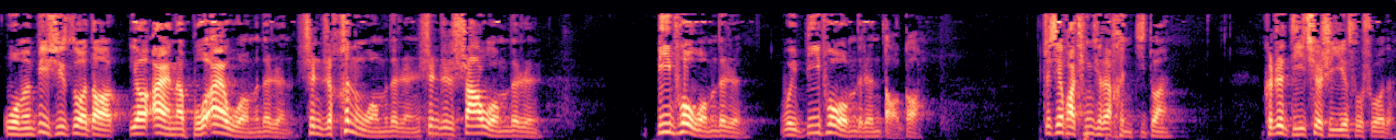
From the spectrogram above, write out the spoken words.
我们必须做到要爱那不爱我们的人，甚至恨我们的人，甚至杀我们的人，逼迫我们的人，为逼迫我们的人祷告。这些话听起来很极端，可这的确是耶稣说的。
